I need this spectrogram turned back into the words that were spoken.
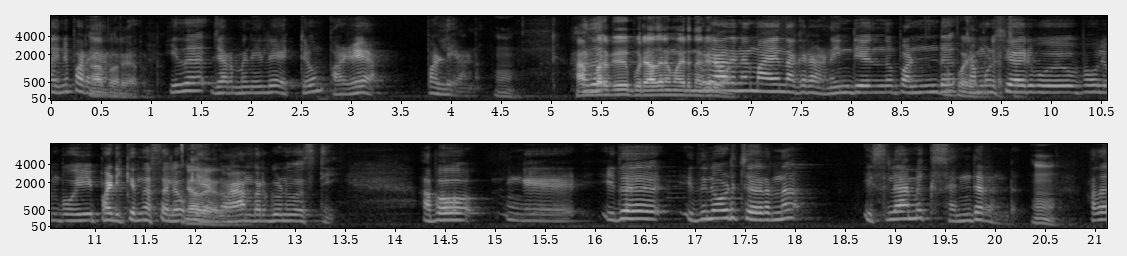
അതിന് പറയാം പറയാറുണ്ട്. ഇത് ജർമ്മനിയിലെ ഏറ്റവും പഴയ പള്ളിയാണ്. ഹാംബർഗ് പുരാതനമായൊരു നഗരം പുരാതനമായ നഗരമാണ്. ഇന്ത്യയിൽ നിന്ന് പണ്ട് കമ്മ്യൂണിസ്റ്റുകാർ പോലും പോയി പഠിക്കുന്ന സ്ഥലമൊക്കെയായിരുന്നു ഹാംബർഗ് യൂണിവേഴ്സിറ്റി. അപ്പോൾ ഇത് ഇതിനോട് ചേർന്ന് ഇസ്ലാമിക് സെന്റർ ഉണ്ട്. അത്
